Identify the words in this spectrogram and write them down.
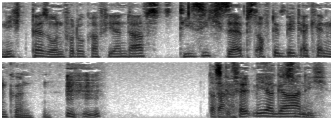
nicht Personen fotografieren darfst, die sich selbst auf dem Bild erkennen könnten. Das Da- gefällt mir ja gar nicht.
